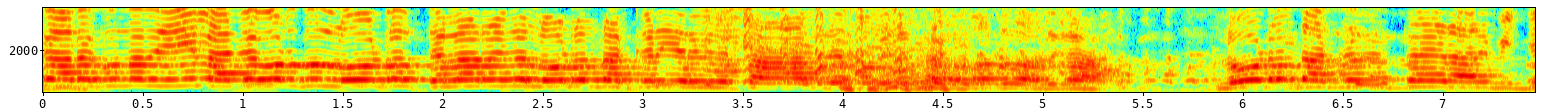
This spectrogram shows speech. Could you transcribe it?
కడకున్నది లంజ కొడుకు లోటలు తెల్లారంగా లోటలు దక్కని ఎరుగుతా లోటలు దక్కనిస్తాయి రాని బిడ్డ.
